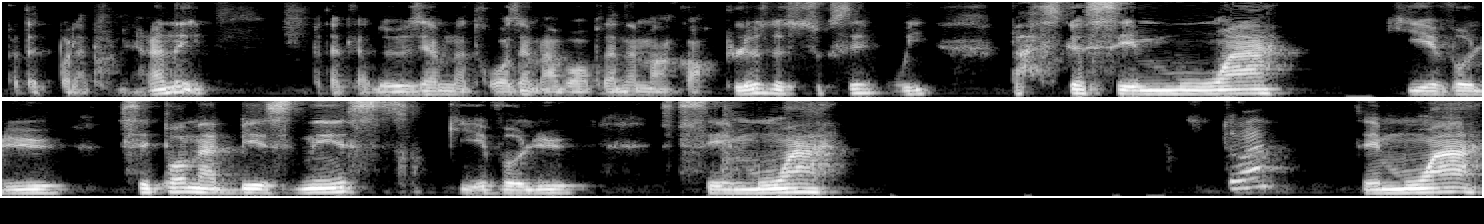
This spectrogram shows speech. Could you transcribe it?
peut-être pas la première année. Peut-être la deuxième, la troisième, avoir peut-être même encore plus de succès? Oui, parce que c'est moi qui évolue. C'est pas ma business qui évolue. C'est moi. C'est toi? C'est moi.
